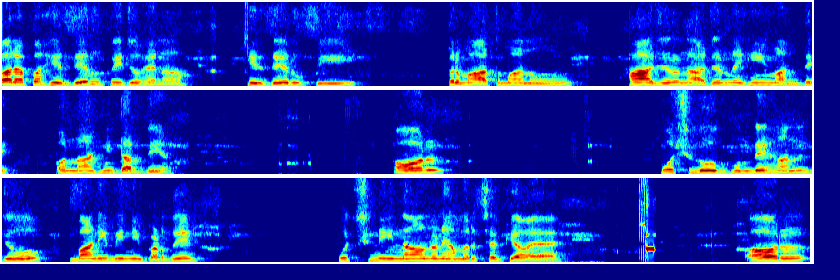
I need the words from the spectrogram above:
ਪਰ ਆਪਾਂ ਹਿਰਦੇ ਰੂਪੀ ਜੋ ਹੈ ਨਾ, ਹਿਰਦੇ ਰੂਪੀ ਪਰਮਾਤਮਾ ਨੂੰ ਹਾਜ਼ਰ ਨਾਜ਼ਰ ਨਹੀਂ ਮੰਨਦੇ ਔਰ ਨਾ ਹੀ ਡਰਦੇ ਆ। ਔਰ ਕੁਝ ਲੋਕ ਹੁੰਦੇ ਹਨ ਜੋ ਬਾਣੀ ਵੀ ਨਹੀਂ ਪੜ੍ਹਦੇ, ਕੁਛ ਨਹੀਂ ਨਾ ਉਹਨਾਂ ਨੇ ਅੰਮ੍ਰਿਤ ਛਕਿਆ ਹੋਇਆ ਹੈ। ਔਰ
